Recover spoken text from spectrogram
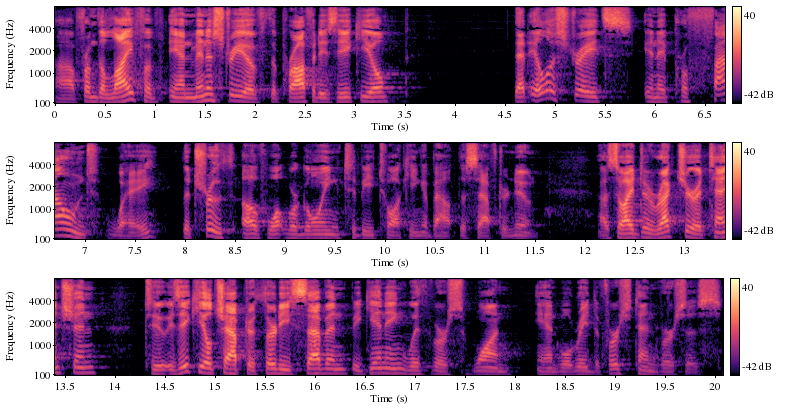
uh, from the life of, and ministry of the prophet Ezekiel that illustrates in a profound way the truth of what we're going to be talking about this afternoon. Uh, so I direct your attention to Ezekiel chapter 37, beginning with verse 1, and we'll read the first 10 verses.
